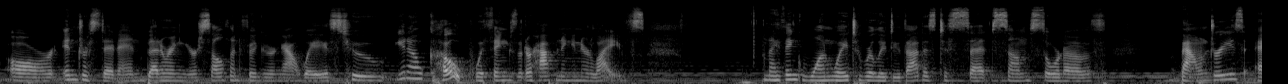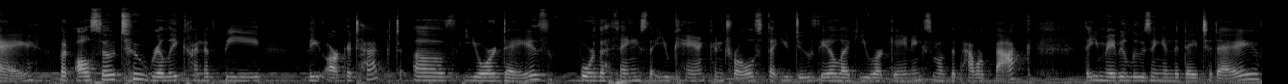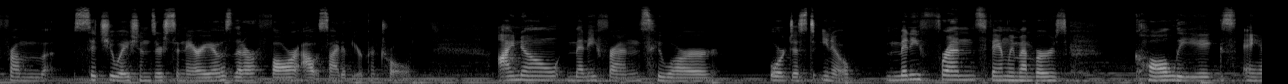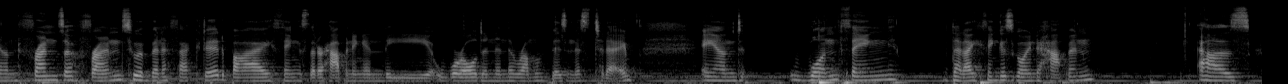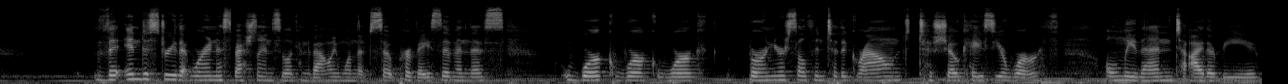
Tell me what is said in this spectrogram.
are interested in bettering yourself and figuring out ways to, you know, cope with things that are happening in your lives. And I think one way to really do that is to set some sort of boundaries, A, but also to really kind of be the architect of your days for the things that you can control so that you do feel like you are gaining some of the power back that you may be losing in the day to day from situations or scenarios that are far outside of your control. I know many friends who are, or just, you know, many friends, family members colleagues and friends of friends who have been affected by things that are happening in the world and in the realm of business today. And one thing that I think is going to happen as the industry that we're in, especially in Silicon Valley, one that's so pervasive in this work, work, work, burn yourself into the ground to showcase your worth, only then to either be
